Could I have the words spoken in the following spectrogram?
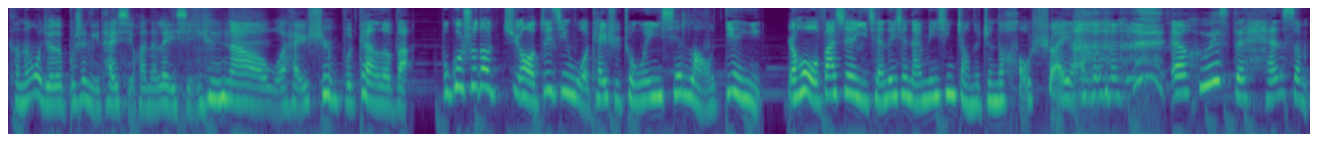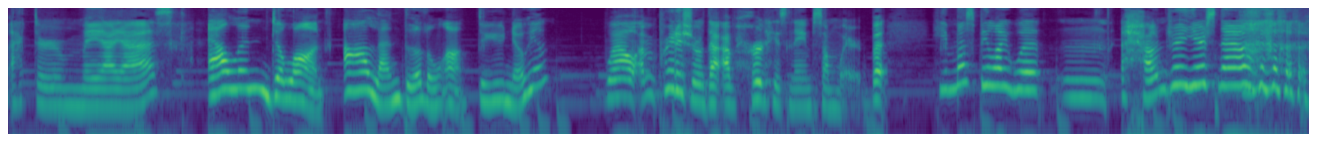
可能我觉得不是你太喜欢的类型。那我还是不看了吧。不过说到剧哦，最近我开始重温一些老电影，然后我发现以前的一些男明星长得真的好帅呀。And who is the handsome actor, may I ask? Alan Delon，阿兰德龙啊。Do you know him? Well, I'm pretty sure that I've heard his name somewhere, but he must be like what, mm, a hundred years now?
